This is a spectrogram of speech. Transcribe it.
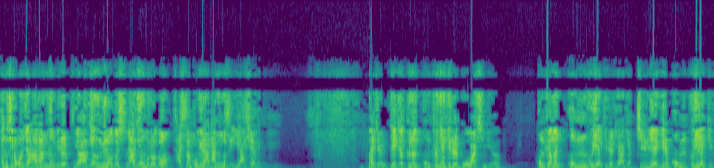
행실이 온전하다는 의미를 구약의 의미로도 신약의 의미로도 사실상 동일하다는 것을 이해하셔야 됩니다. 8절 대저 그는 공평의 길을 보호하시며 공평은 공의의 길을 이야기합니다. 진리의 길, 공의의 길.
